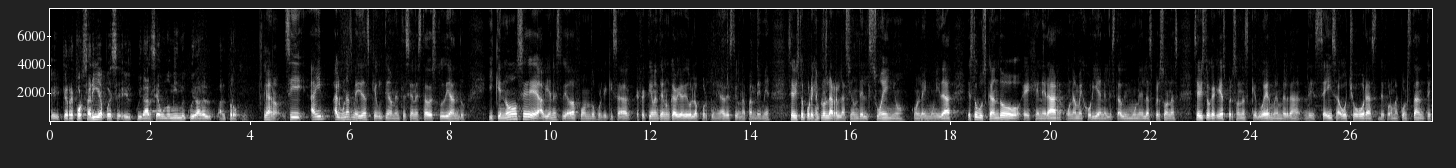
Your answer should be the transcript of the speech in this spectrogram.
eh, que reforzaría pues, el cuidarse a uno mismo y cuidar al, al prójimo. Claro, sí, hay algunas medidas que últimamente se han estado estudiando y que no se habían estudiado a fondo porque quizá efectivamente nunca había habido la oportunidad de estudiar una pandemia. Se ha visto, por ejemplo, la relación del sueño con la inmunidad, esto buscando eh, generar una mejoría en el estado inmune de las personas. Se ha visto que aquellas personas que duermen, ¿verdad?, de 6 a 8 horas de forma constante,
